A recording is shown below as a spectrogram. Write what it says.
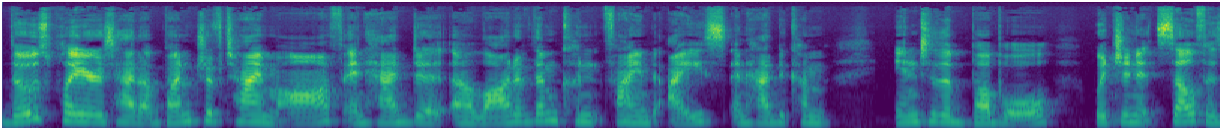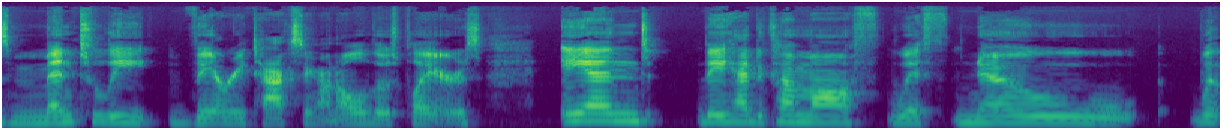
those players had a bunch of time off and had to, a lot of them couldn't find ice and had to come into the bubble, which in itself is mentally very taxing on all of those players. And they had to come off with no with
